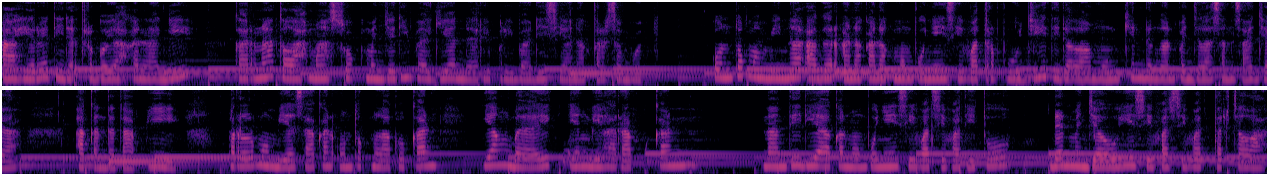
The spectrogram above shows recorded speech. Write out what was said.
Akhirnya tidak tergoyahkan lagi karena telah masuk menjadi bagian dari pribadi si anak tersebut. Untuk membina agar anak-anak mempunyai sifat terpuji tidaklah mungkin dengan penjelasan saja, akan tetapi perlu membiasakan untuk melakukan yang baik yang diharapkan nanti dia akan mempunyai sifat-sifat itu dan menjauhi sifat-sifat tercela.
